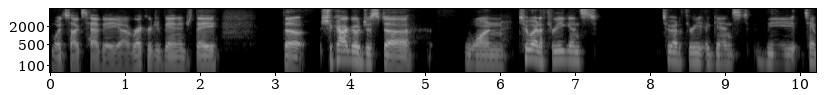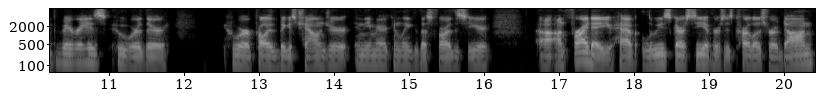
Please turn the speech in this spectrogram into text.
White Sox have a uh, record advantage. They, the Chicago just uh, won two out of three against two out of three against the Tampa Bay Rays, who were their who are probably the biggest challenger in the American League thus far this year. Uh, on Friday, you have Luis Garcia versus Carlos Rodon.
